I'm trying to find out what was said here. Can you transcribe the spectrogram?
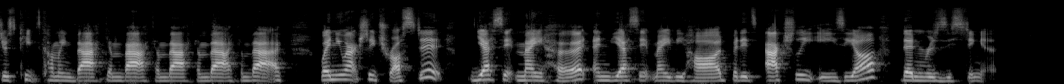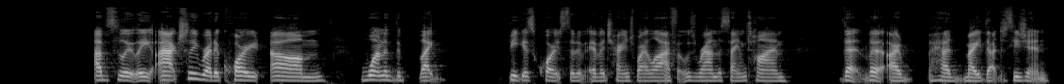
just keeps coming back and back and back and back and back, when you actually trust it, yes, it may hurt and yes, it may be hard, but it's actually easier than resisting it. absolutely. I actually read a quote um one of the like biggest quotes that have ever changed my life. It was around the same time that that I had made that decision.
